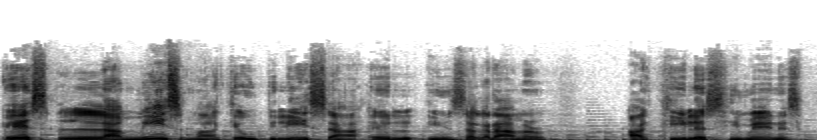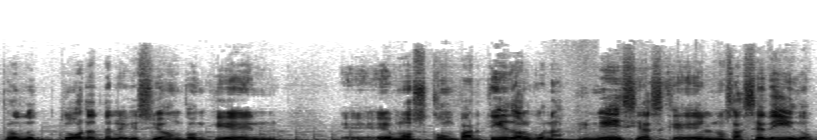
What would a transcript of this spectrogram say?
es la misma que utiliza el Instagramer Aquiles Jiménez, productor de televisión con quien eh, hemos compartido algunas primicias que él nos ha cedido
